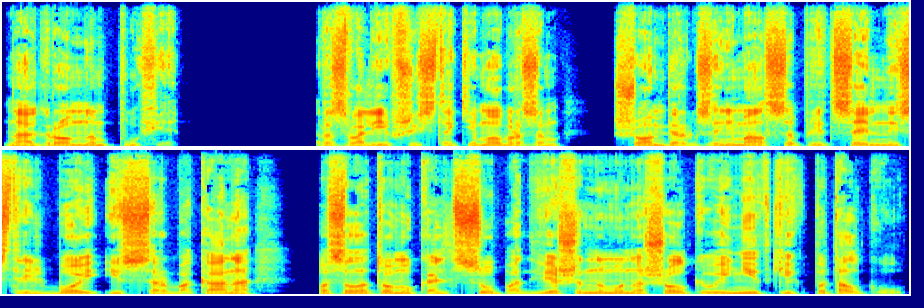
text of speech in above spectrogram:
на огромном пуфе. Развалившись таким образом, Шомберг занимался прицельной стрельбой из сарбакана по золотому кольцу, подвешенному на шелковой нитке к потолку.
